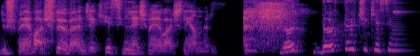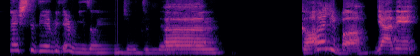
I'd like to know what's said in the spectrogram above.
düşmeye başlıyor bence. Kesinleşmeye başlayanların. Dört, dörtte üçü kesinleşti diyebilir miyiz oyuncu ödülleri? Ee, galiba yani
